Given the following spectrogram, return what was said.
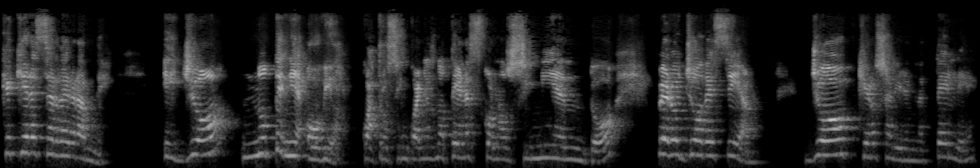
¿Qué quieres ser de grande? Y yo no tenía, obvio, cuatro o cinco años no tienes conocimiento, pero yo decía, yo quiero salir en la tele,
